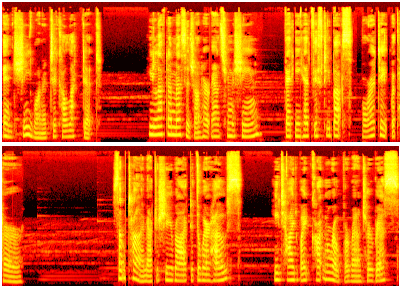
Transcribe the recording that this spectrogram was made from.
and she wanted to collect it. He left a message on her answering machine that he had 50 bucks for a date with her. Some time after she arrived at the warehouse, he tied white cotton rope around her wrists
